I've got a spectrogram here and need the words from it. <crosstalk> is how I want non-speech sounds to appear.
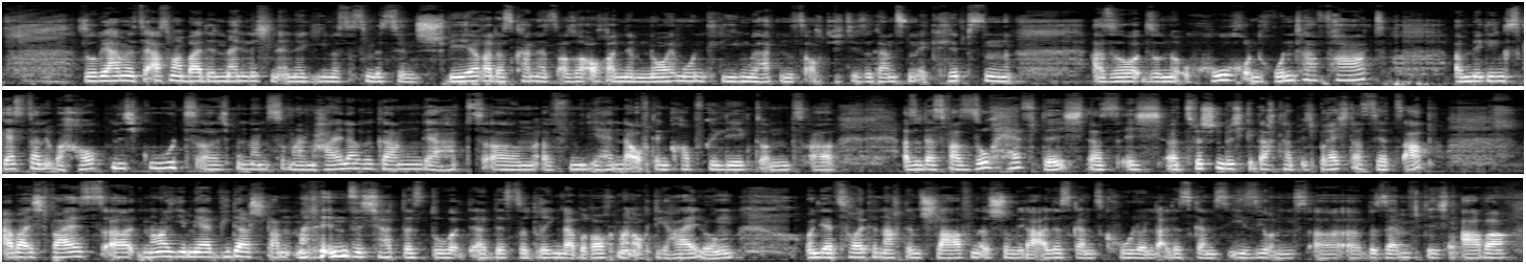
So, wir haben jetzt erstmal bei den männlichen Energien, das ist ein bisschen schwerer, das kann jetzt also auch an dem Neumond liegen, wir hatten es auch durch diese ganzen Eklipsen, also so eine Hoch- und Runterfahrt. Äh, mir ging es gestern überhaupt nicht gut. Äh, ich bin dann zu meinem Heiler gegangen, der hat ähm, mir die Hände auf den Kopf gelegt und äh, also das war so heftig, dass ich äh, zwischendurch gedacht habe, ich breche das jetzt ab. Aber ich weiß, äh, na, je mehr Widerstand man <laughs> in sich hat, desto, äh, desto dringender braucht man auch die Heilung. Und jetzt heute nach dem Schlafen ist schon wieder alles ganz cool und alles ganz easy und äh, besänftigt. Aber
